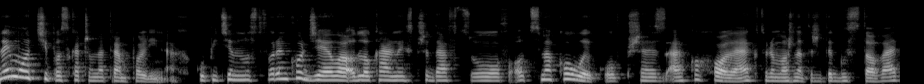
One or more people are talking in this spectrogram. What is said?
Najmłodsi poskaczą na trampolinach. Kupicie mnóstwo rękodzieła od lokalnych sprzedawców, od smakołyków, przez alkohole, które można też degustować,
